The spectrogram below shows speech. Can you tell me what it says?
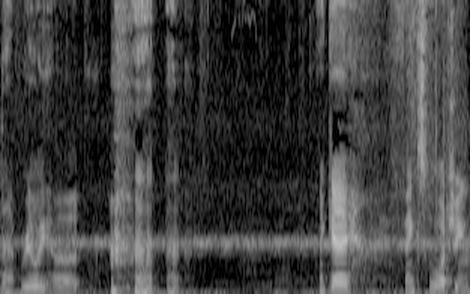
that, really hurt. okay, thanks for watching.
